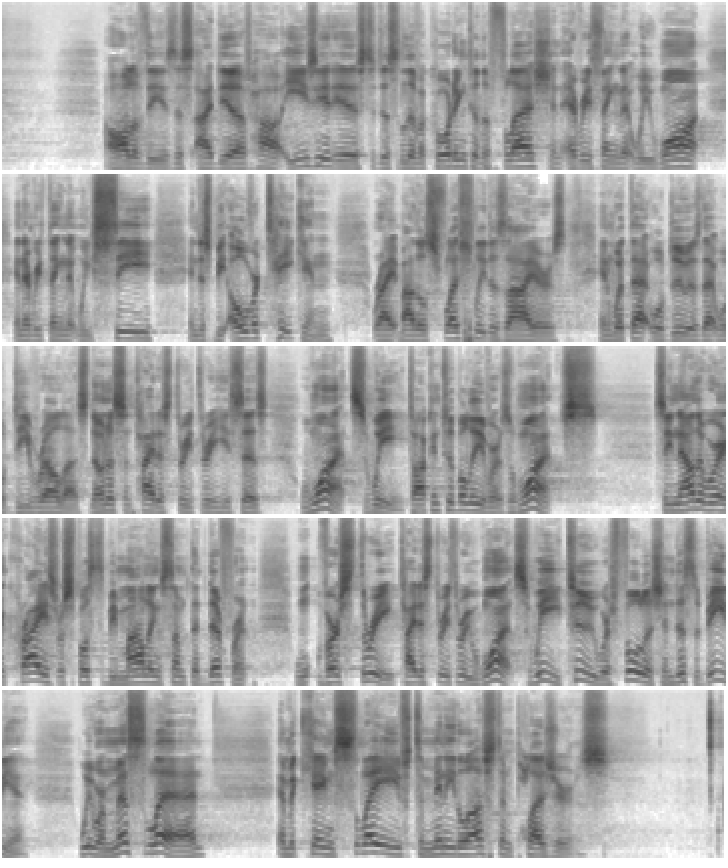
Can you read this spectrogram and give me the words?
all of these this idea of how easy it is to just live according to the flesh and everything that we want and everything that we see and just be overtaken right by those fleshly desires. And what that will do is that will derail us. Notice in titus 3 3 he says once we talking to believers once. See now that we're in christ we're supposed to be modeling something different. Verse 3 titus 3 3 once we too were foolish and disobedient. We were misled and became slaves to many lusts and pleasures.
